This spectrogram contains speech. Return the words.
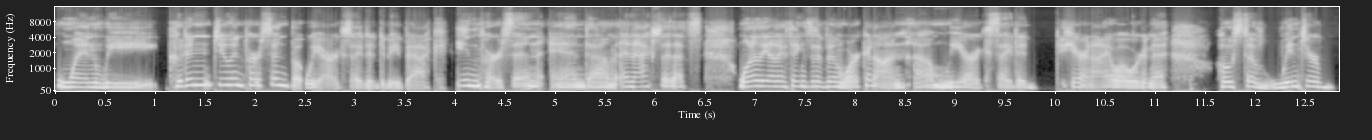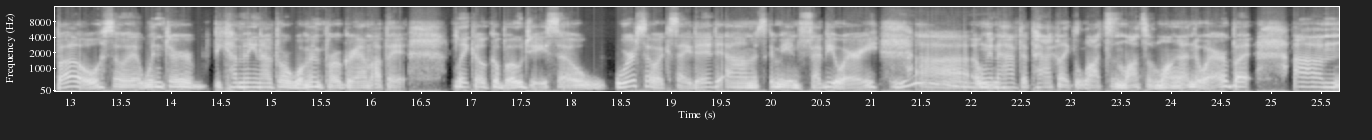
when we couldn't do in person, but we are excited to be back in person. And um, and actually, that's one of the other things I've been working on. Um, we are excited here in Iowa, we're going to host a winter bow. So a winter becoming an outdoor woman program up at Lake Okoboji. So we're so excited. Um, it's going to be in February. Uh, I'm going to have to pack like lots and lots of long underwear, but, um,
